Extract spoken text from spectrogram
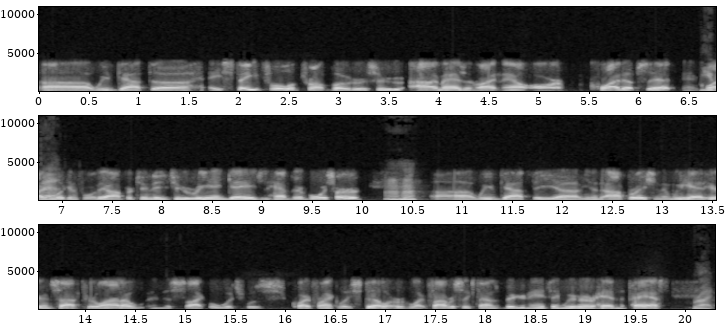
Uh, we've got uh, a state full of Trump voters who I imagine right now are quite upset and quite looking for the opportunity to re-engage and have their voice heard. Mm-hmm. Uh, we've got the uh, you know the operation that we had here in South Carolina in this cycle, which was quite frankly stellar, like five or six times bigger than anything we've ever had in the past. Right.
